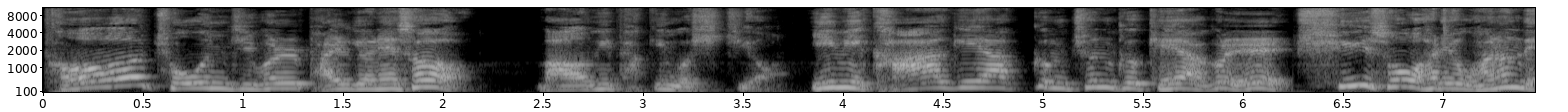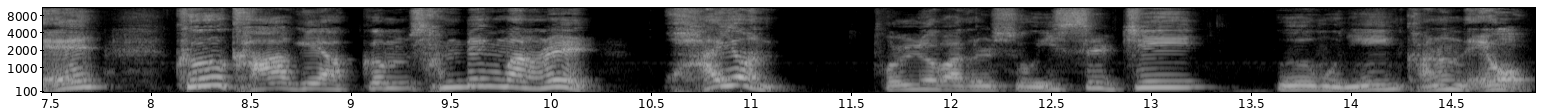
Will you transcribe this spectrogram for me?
더 좋은 집을 발견해서 마음이 바뀐 것이지요. 이미 가계약금 준 그 계약을 취소하려고 하는데 그 가계약금 300만 원을 과연 돌려받을 수 있을지 의문이 가는데요.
